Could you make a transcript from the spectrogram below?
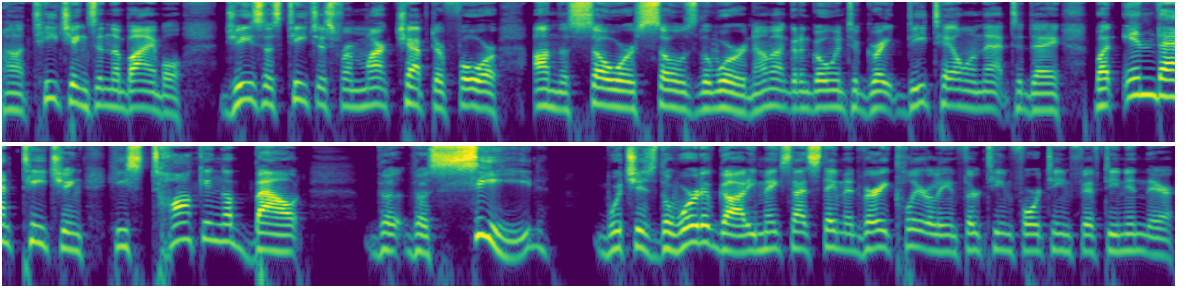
uh, teachings in the Bible. Jesus teaches from Mark chapter 4 on the sower sows the word. Now, I'm not going to go into great detail on that today, but in that teaching, he's talking about the, the seed which is the word of God. He makes that statement very clearly in 13, 14, 15 in there.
